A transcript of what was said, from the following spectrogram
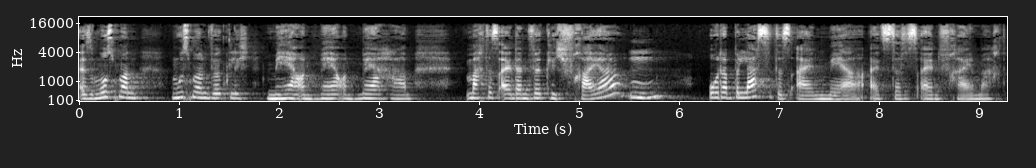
Also muss man, muss man wirklich mehr und mehr und mehr haben? Macht es einen dann wirklich freier? Mhm. Oder belastet es einen mehr, als dass es einen frei macht?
